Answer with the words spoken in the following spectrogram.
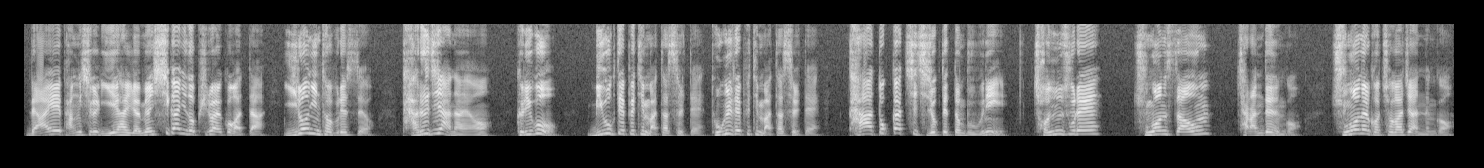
나의 방식을 이해하려면 시간이 더 필요할 것 같다. 이런 인터뷰를 했어요. 다르지 않아요. 그리고 미국 대표팀 맡았을 때, 독일 대표팀 맡았을 때 다 똑같이 지적됐던 부분이 전술의 중원 싸움 잘 안 되는 거, 중원을 거쳐가지 않는 거,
